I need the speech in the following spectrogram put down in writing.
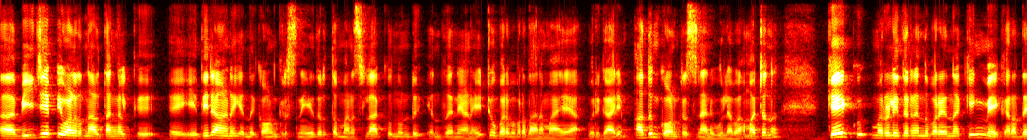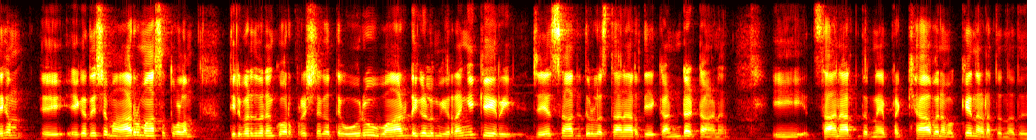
ബി ജെ പി വളർന്നാൽ തങ്ങൾക്ക് എതിരാണ് എന്ന് കോൺഗ്രസ് നേതൃത്വം മനസ്സിലാക്കുന്നുണ്ട് എന്ന് തന്നെയാണ് ഏറ്റവും പരമപ്രധാനമായ ഒരു കാര്യം. അതും കോൺഗ്രസിന് അനുകൂലമാണ് മറ്റൊന്ന് കെ മുരളീധരൻ എന്ന് പറയുന്ന കിങ് മേക്കർ അദ്ദേഹം ഏകദേശം ആറു മാസത്തോളം തിരുവനന്തപുരം കോർപ്പറേഷനകത്തെ ഓരോ വാർഡുകളും ഇറങ്ങിക്കേറി ജയസാധ്യതയുള്ള സ്ഥാനാർത്ഥിയെ കണ്ടിട്ടാണ് ഈ സ്ഥാനാർത്ഥി നിർണയ പ്രഖ്യാപനമൊക്കെ നടത്തുന്നത്.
